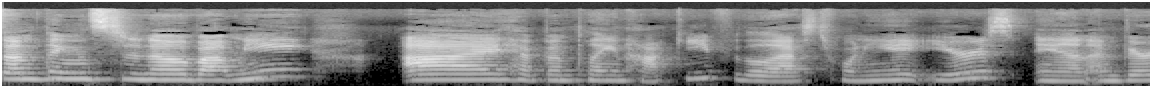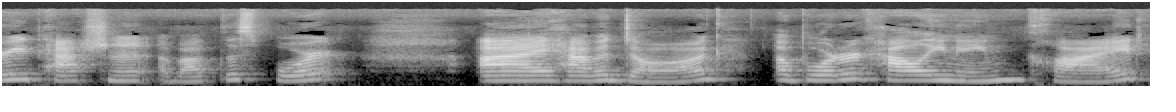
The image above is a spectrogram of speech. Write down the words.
Some things to know about me. I have been playing hockey for the last 28 years and I'm very passionate about the sport. I have a dog, a border collie named Clyde,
